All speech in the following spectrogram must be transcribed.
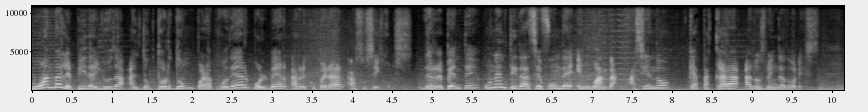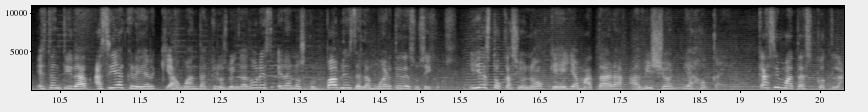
Wanda le pide ayuda al Doctor Doom para poder volver a recuperar a sus hijos. De repente, una entidad se funde en Wanda, haciendo que atacara a los Vengadores. Esta entidad hacía creer a Wanda que los Vengadores eran los culpables de la muerte de sus hijos, y esto ocasionó que ella matara a Vision y a Hawkeye. Casi mata a Scott Lang,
